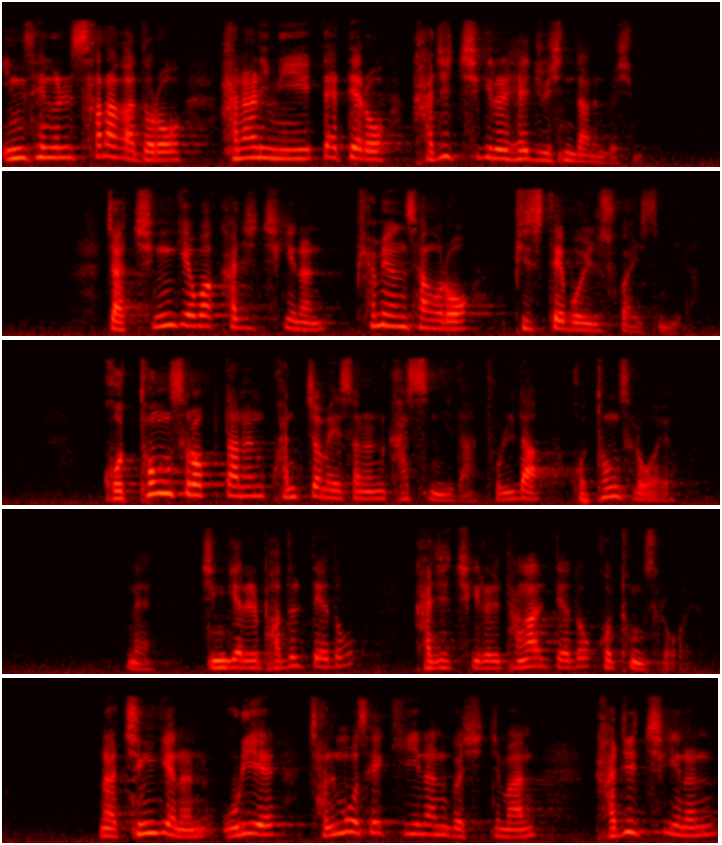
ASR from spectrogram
인생을 살아가도록 하나님이 때때로 가지치기를 해 주신다는 것입니다. 자, 징계와 가지치기는 표면상으로 비슷해 보일 수가 있습니다. 고통스럽다는 관점에서는 같습니다. 둘 다 고통스러워요. 네. 징계를 받을 때도 가지치기를 당할 때도 고통스러워요. 나 징계는 우리의 잘못에 기인한 것이지만 가지치기는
